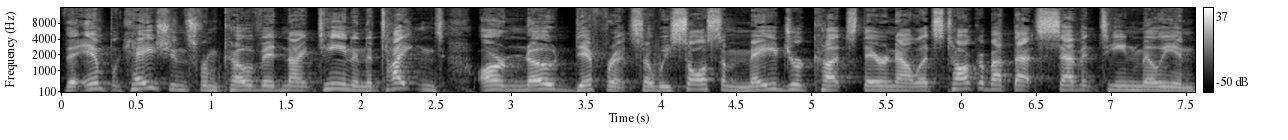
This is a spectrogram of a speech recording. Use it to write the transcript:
the implications from COVID-19 and the Titans are no different. So we saw some major cuts there. Now let's talk about that $17 million.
